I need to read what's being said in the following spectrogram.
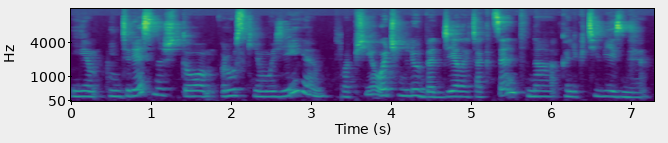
И интересно, что русские музеи вообще очень любят делать акцент на коллективизме а,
